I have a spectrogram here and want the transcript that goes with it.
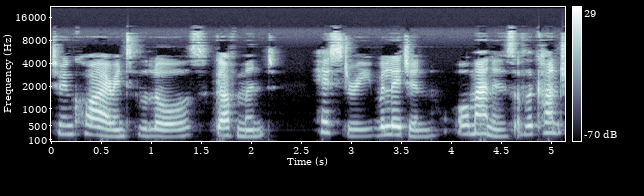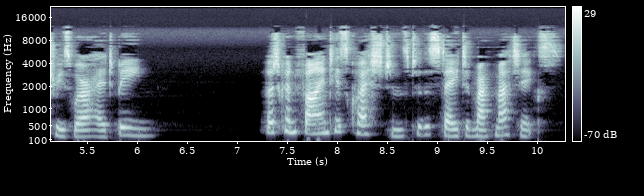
to inquire into the laws, government, history, religion, or manners of the countries where I had been, but confined his questions to the state of mathematics,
